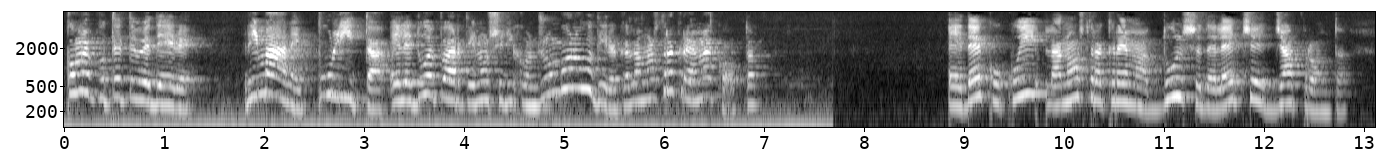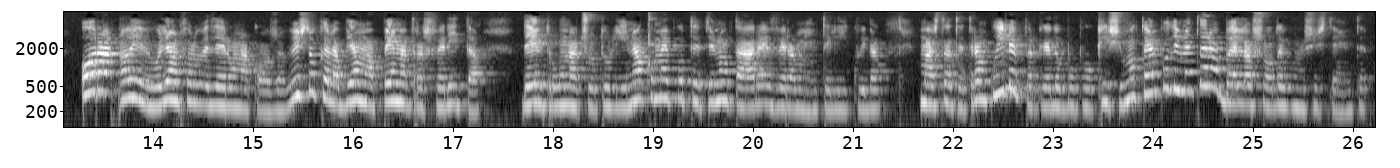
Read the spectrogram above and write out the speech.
come potete vedere, rimane pulita e le due parti non si ricongiungono, vuol dire che la nostra crema è cotta. Ed ecco qui la nostra crema dulce de leche già pronta. Ora noi vi vogliamo far vedere una cosa, visto che l'abbiamo appena trasferita dentro una ciotolina, come potete notare è veramente liquida, ma state tranquilli perché dopo pochissimo tempo diventerà bella soda e consistente.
